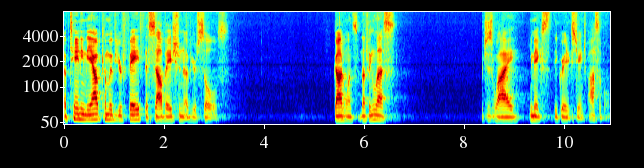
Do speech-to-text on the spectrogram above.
Obtaining the outcome of your faith, the salvation of your souls. God wants nothing less, which is why He makes the great exchange possible.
